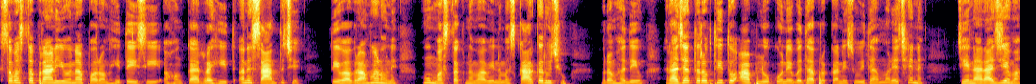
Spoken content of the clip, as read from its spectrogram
સમસ્ત પ્રાણીઓના પરમ હિતૈષી, અહંકાર રહિત અને શાંત છે, તેવા બ્રાહ્મણોને હું મસ્તક નમાવી નમસ્કાર કરું છું. બ્રહ્મદેવ, રાજા તરફથી તો આપ લોકોને બધા પ્રકારની સુવિધા મળે છે ને? જેના રાજ્યમાં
